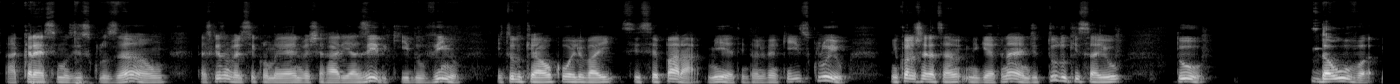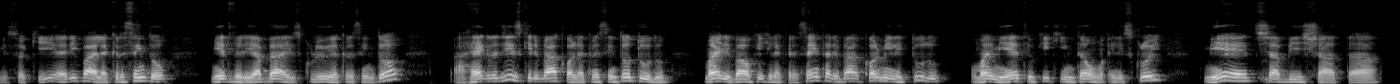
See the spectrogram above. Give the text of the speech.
acréscimos e exclusão. Está escrito no versículo 6, Yazid, que do vinho e tudo que é álcool ele vai se separar. Mieta, então ele vem aqui e excluiu. De tudo que saiu do da uva, isso aqui é riba, ele acrescentou. Miet veriaba, excluiu e acrescentou. A regra diz que riba, ele acrescentou tudo. Mai riba, o que, que ele acrescenta? Riba, kol mile, tudo. O mai miet, o que, que então ele exclui? Miet shabishata.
